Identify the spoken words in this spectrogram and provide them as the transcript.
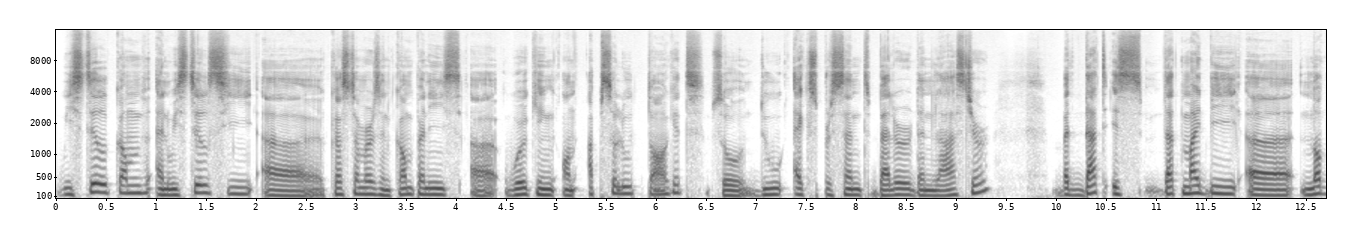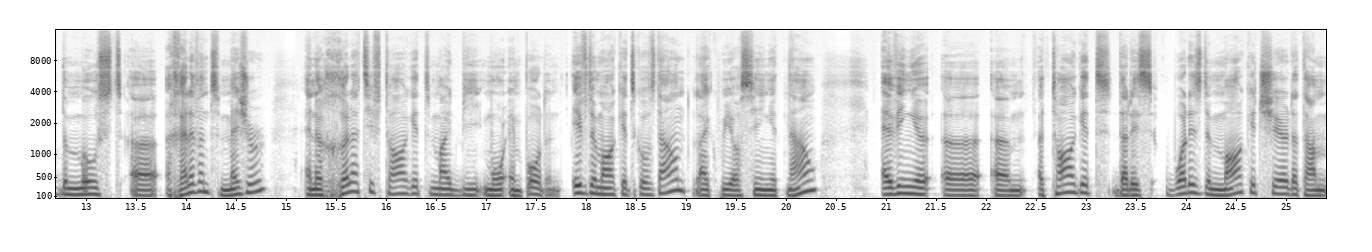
we still come and we still see uh, customers and companies uh, working on absolute targets so do x percent better than last year but that is that might be uh, not the most uh, relevant measure and a relative target might be more important if the market goes down like we are seeing it now having a, a, um, a target that is what is the market share that i'm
